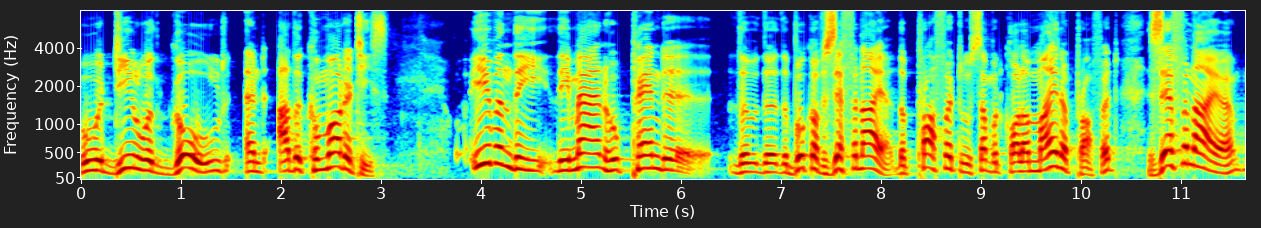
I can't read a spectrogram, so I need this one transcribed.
who would deal with gold and other commodities. Even the, the man who penned uh, the, the, the book of Zephaniah, the prophet who some would call a minor prophet, Zephaniah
